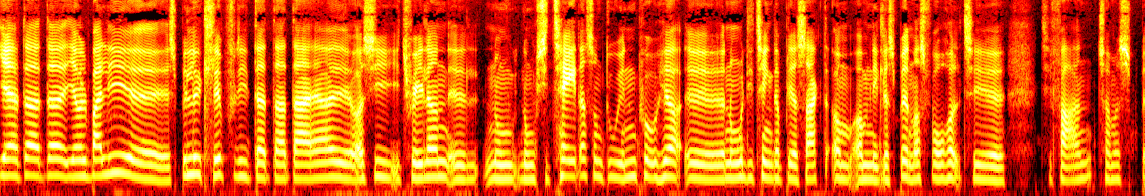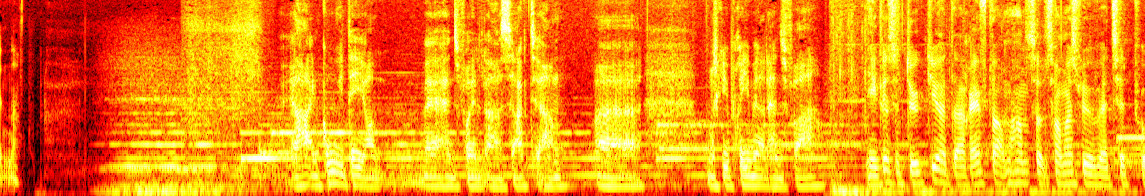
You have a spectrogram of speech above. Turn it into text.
Ja, der, der, jeg vil bare lige øh, spille et klip, fordi der, der, der er øh, også i, i traileren øh, nogle, nogle citater, som du er inde på her. Øh, nogle af de ting, der bliver sagt om, om Niklas Benders forhold til, øh, til faren Thomas Bender. Jeg har en god idé om, hvad hans forældre har sagt til ham. Uh, måske primært hans far. Niklas er dygtig, og der er rift om ham, så Thomas vil være tæt på.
